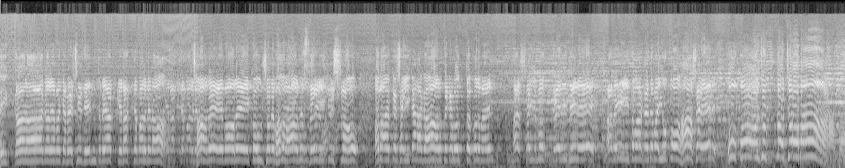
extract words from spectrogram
এই কারাগারে আমাকে বেশি দিন তুমি আটকে রাখতে পারবে না। ছলে বলে কৌশলে ভগবান শ্রীকৃষ্ণ আমাকে সেই কারাগার থেকে মুক্ত করবেন। আর সেই মুক্তির দিনে আমি তোমাকে দেবাই উপহাসের উপযুক্ত জবাব।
